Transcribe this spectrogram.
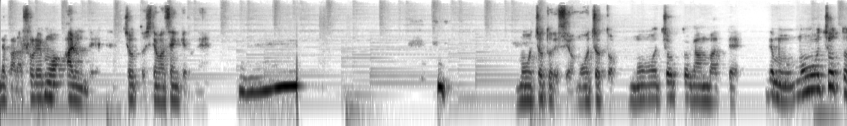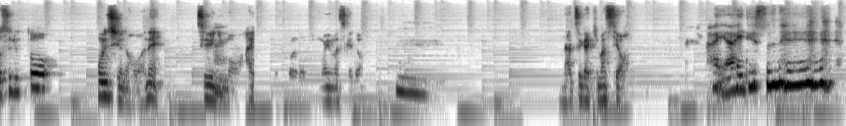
だからそれもあるんで、ちょっとしてませんけどね。うーん。もうちょっとですよ、もうちょっと。もうちょっと頑張って。でも、もうちょっとすると、本州の方はね、梅雨にも入ってくるところだと思いますけど、うん、夏が来ますよ。早いですね。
